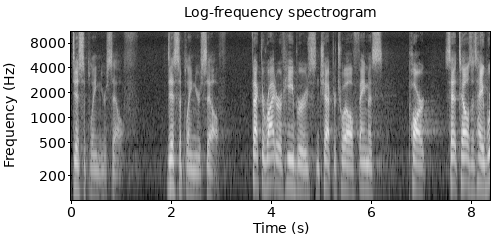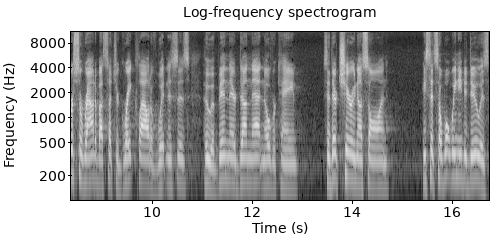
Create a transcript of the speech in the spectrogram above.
disciplining yourself. Discipline yourself. In fact, the writer of Hebrews in chapter 12, famous part, tells us, hey, we're surrounded by such a great cloud of witnesses who have been there, done that, and overcame. He said they're cheering us on. He said, So, what we need to do is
